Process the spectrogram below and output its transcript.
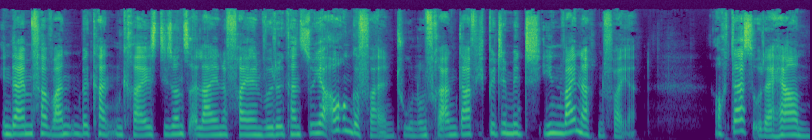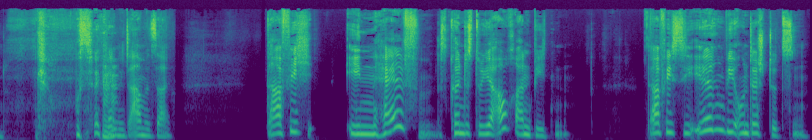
in deinem verwandten Bekanntenkreis, die sonst alleine feiern würde, kannst du ja auch einen Gefallen tun und fragen, darf ich bitte mit ihnen Weihnachten feiern? Auch das oder Herrn, muss ja keine hm. Dame sein. Darf ich ihnen helfen? Das könntest du ja auch anbieten. Darf ich sie irgendwie unterstützen?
